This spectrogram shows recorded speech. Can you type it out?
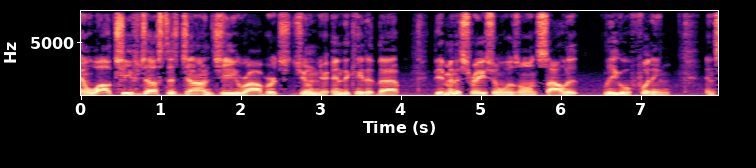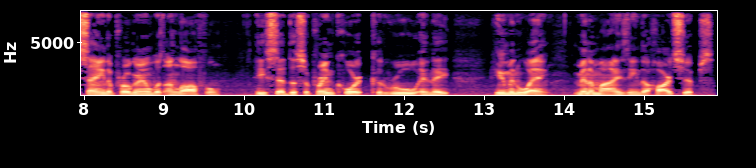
And while Chief Justice John G. Roberts Jr. indicated that the administration was on solid legal footing in saying the program was unlawful, he said the Supreme Court could rule in a human way, minimizing the hardships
